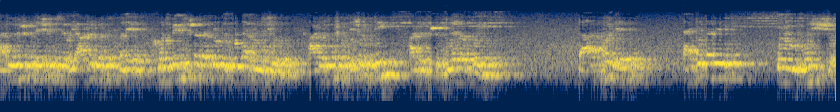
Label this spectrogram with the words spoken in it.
আঠারোশো তেষট্টি ওই আঠারো মানে ঊনবিংশ শতাব্দীর দুর্গা হয়েছিল আঠারোশো তেষট্টি, আঠারোশো নিরানব্বই। তারপরে একেবারে উনিশশো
